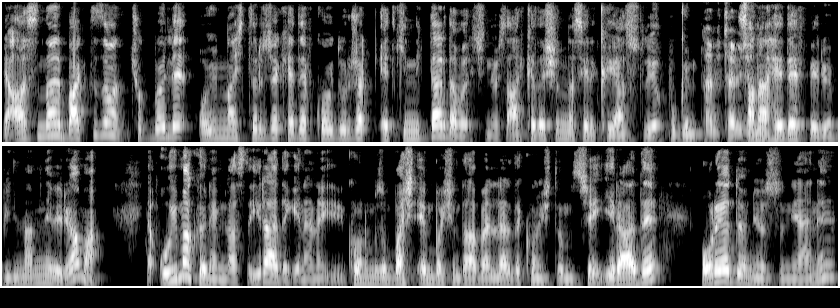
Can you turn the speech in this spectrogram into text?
Ya aslında hani baktığı zaman çok böyle oyunlaştıracak, hedef koyduracak etkinlikler de var içinde. Mesela arkadaşınla seni kıyaslıyor. Bugün tabii, tabii sana canım. hedef veriyor, bilmem ne veriyor ama ya uymak önemli aslında. İrade gene hani konumuzun baş en başında haberlerde konuştuğumuz şey irade. Oraya dönüyorsun yani.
